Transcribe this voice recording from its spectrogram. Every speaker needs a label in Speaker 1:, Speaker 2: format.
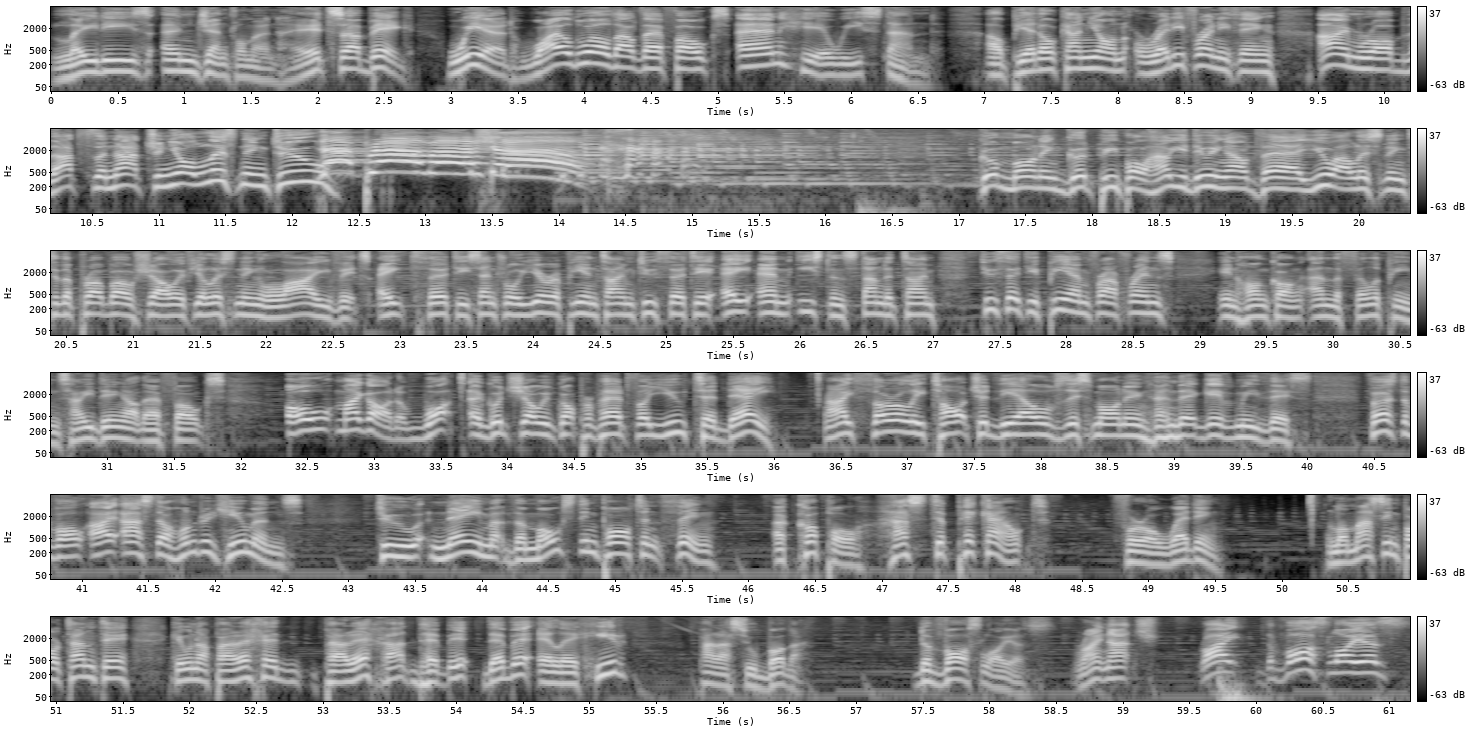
Speaker 1: Ladies and gentlemen, it's a big, weird, wild world out there, folks, and here we stand. Al pie del cañón, ready for anything. I'm Rob, that's the Natch, and you're listening to.
Speaker 2: The ProBoh Show!
Speaker 1: Good morning, good people. How you doing out there? You are listening to the ProBoh Show. If you're listening live, it's 8:30 Central European Time, 2:30 a.m. Eastern Standard Time, 2:30 p.m. for our friends in Hong Kong and the Philippines. How are you doing out there, folks? Oh my God, what a good show we've got prepared for you today. I thoroughly tortured the elves this morning, and they gave me this. First of all, I asked 100 humans to name the most important thing a couple has to pick out for a wedding. Lo más importante que una pareja, pareja debe, debe elegir para su boda. Divorce lawyers. Right, Natch? Right? Divorce lawyers.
